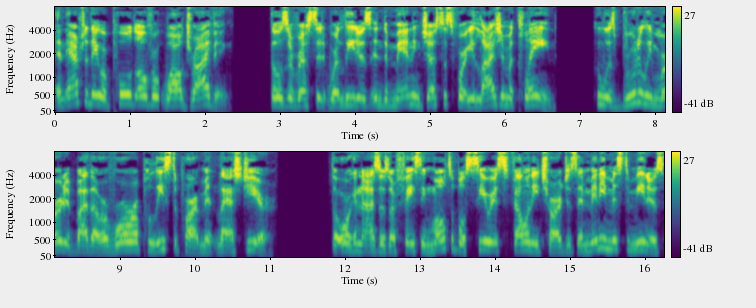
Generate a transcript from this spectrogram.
and after they were pulled over while driving. Those arrested were leaders in demanding justice for Elijah McClain, who was brutally murdered by the Aurora Police Department last year. The organizers are facing multiple serious felony charges and many misdemeanors,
